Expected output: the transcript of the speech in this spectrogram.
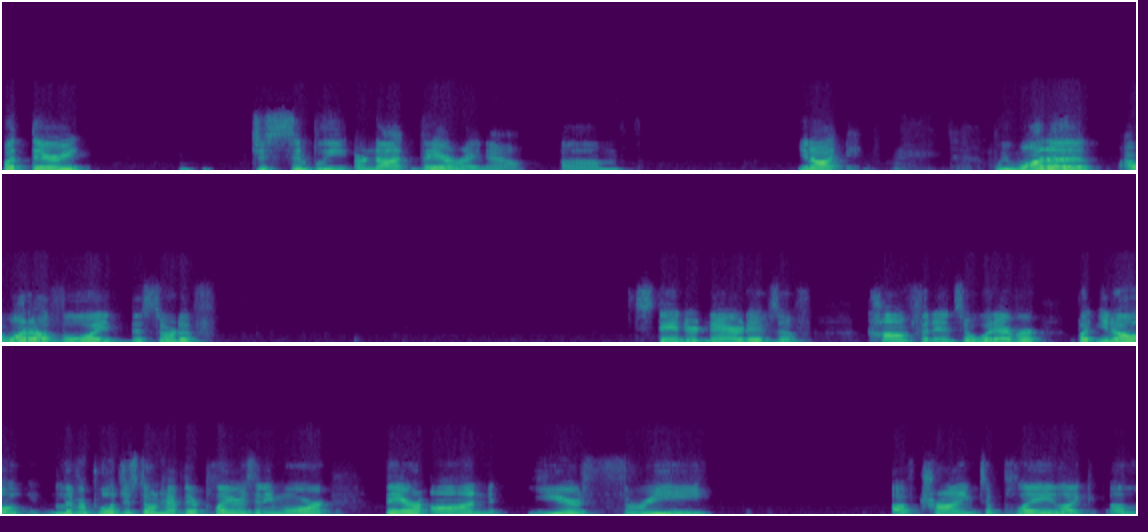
But they just simply are not there right now. Um, you know, we want to, I want to avoid the sort of standard narratives of confidence or whatever. But, you know, Liverpool just don't have their players anymore. They are on year three of trying to play like a,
